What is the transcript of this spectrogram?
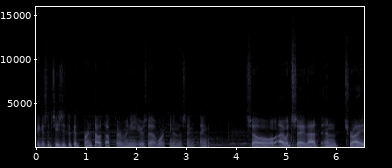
because it's easy to get burnt out after many years uh, working in the same thing. So I would say that and try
